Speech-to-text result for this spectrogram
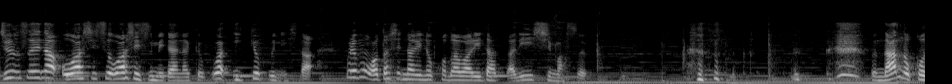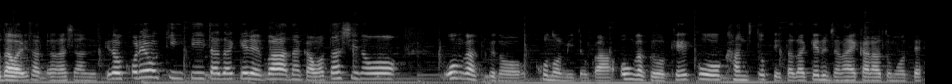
純粋なオアシス・オアシスみたいな曲は1曲にした。これも私なりのこだわりだったりします。何のこだわりさって話なんですけどこれを聞いていただければなんか私の音楽の好みとか音楽の傾向を感じ取っていただけるんじゃないかなと思って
